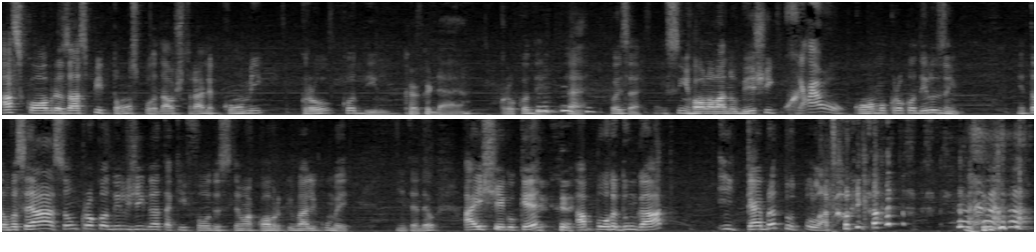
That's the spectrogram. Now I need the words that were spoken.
as cobras, as pitons, por da Austrália, come crocodilo. Crocodile. Crocodilo. É, pois é. Se enrola lá no bicho e como o crocodilozinho. Então você, ah, sou um crocodilo gigante aqui, foda-se, tem uma cobra que vai lhe comer. Entendeu? Aí chega o quê? A porra de um gato e quebra tudo pro lado, tá ligado?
